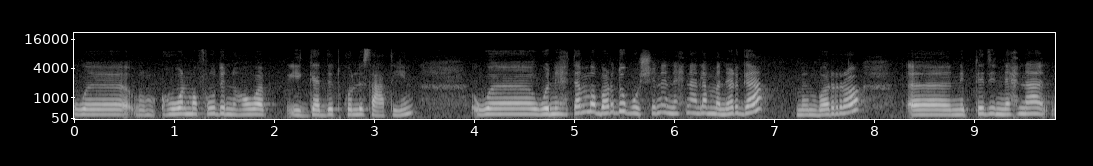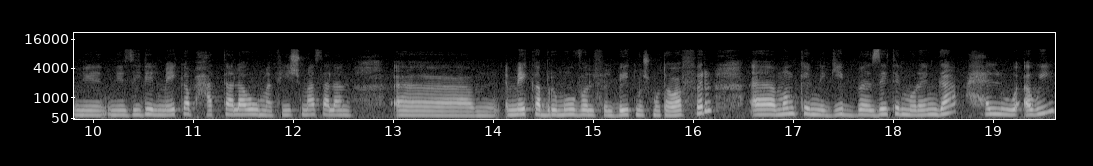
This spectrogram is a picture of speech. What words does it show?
وهو المفروض إن هو يتجدد كل ساعتين. ونهتم برضو بوشنا إن إحنا لما نرجع من بره آه نبتدي إن إحنا ن- نزيل الميك اب حتى لو ما فيش مثلا آه ميك اب ريموفال في البيت مش متوفر آه ممكن نجيب زيت المورينجا حلو قوي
